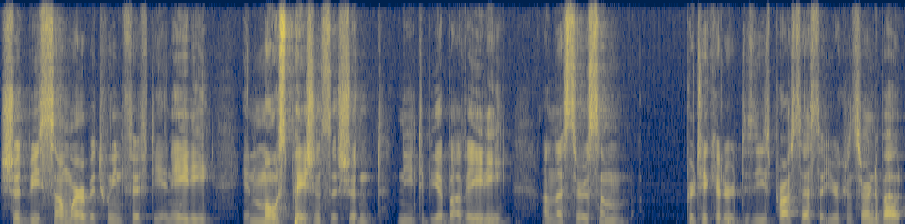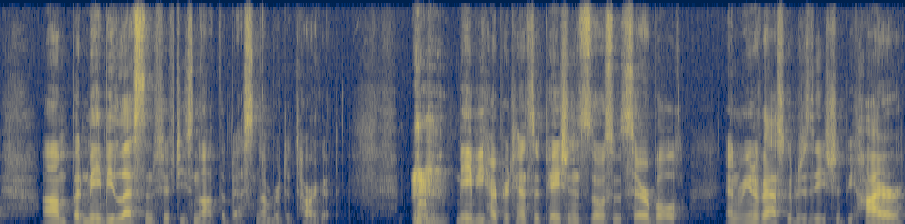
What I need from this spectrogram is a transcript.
should be somewhere between 50 and 80. In most patients, it shouldn't need to be above 80 unless there's some particular disease process that you're concerned about, um, but maybe less than 50 is not the best number to target. maybe hypertensive patients, those with cerebral and renovascular disease should be higher.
